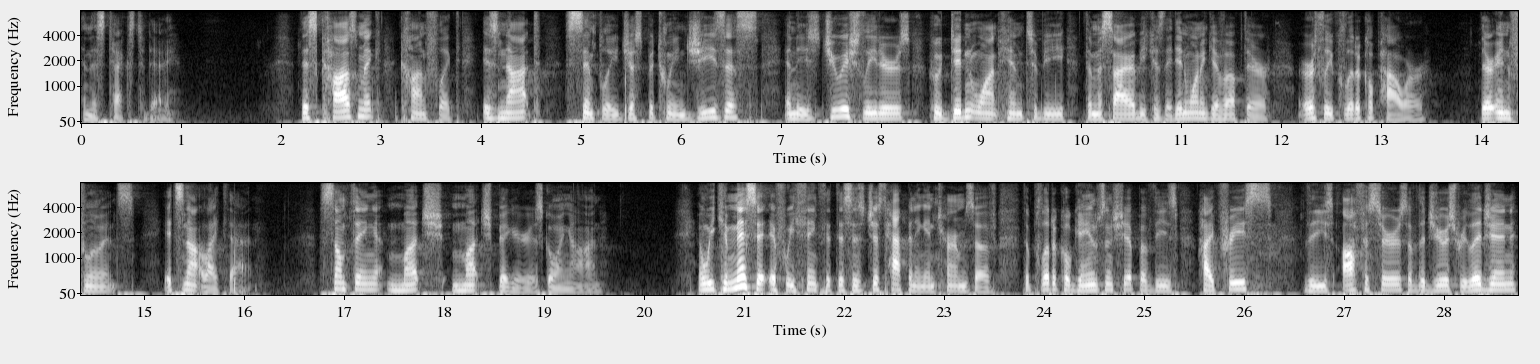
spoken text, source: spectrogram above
in this text today. This cosmic conflict is not simply just between Jesus and these Jewish leaders who didn't want him to be the Messiah because they didn't want to give up their earthly political power, their influence. It's not like that. Something much, much bigger is going on. And we can miss it if we think that this is just happening in terms of the political gamesmanship of these high priests, these officers of the Jewish religion,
